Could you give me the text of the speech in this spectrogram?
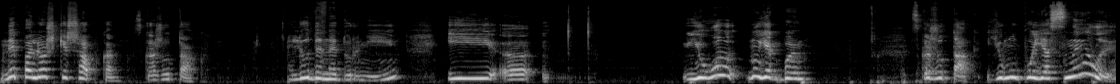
не по Льошки шапка, скажу так. Люди не дурні, і е, його, ну, якби, скажу так, йому пояснили,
